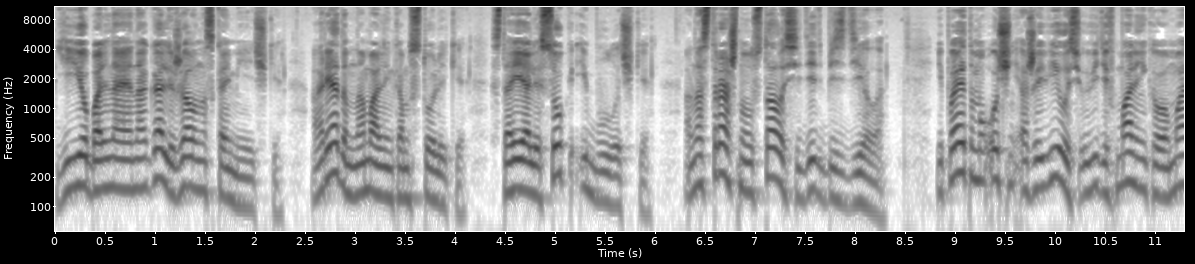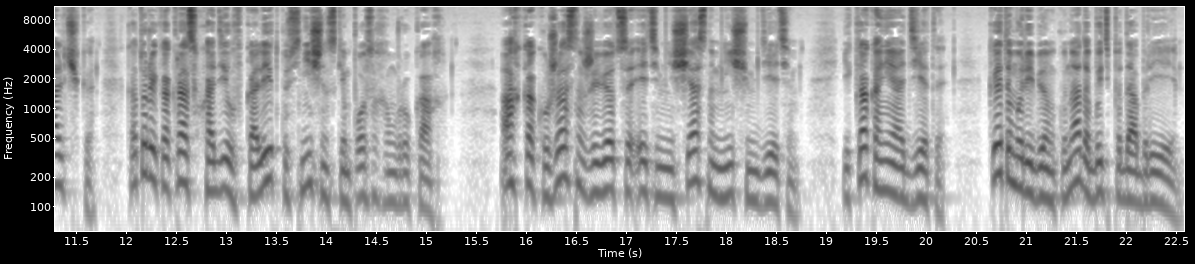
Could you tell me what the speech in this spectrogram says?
Ее больная нога лежала на скамеечке, а рядом на маленьком столике стояли сок и булочки. Она страшно устала сидеть без дела и поэтому очень оживилась, увидев маленького мальчика, который как раз входил в калитку с нищенским посохом в руках. Ах, как ужасно живется этим несчастным нищим детям! И как они одеты! К этому ребенку надо быть подобрее.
